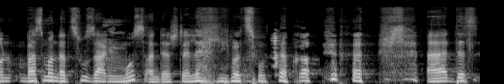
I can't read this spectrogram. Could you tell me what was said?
Und was man dazu sagen muss an der Stelle, lieber Zuhörer, äh, das,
